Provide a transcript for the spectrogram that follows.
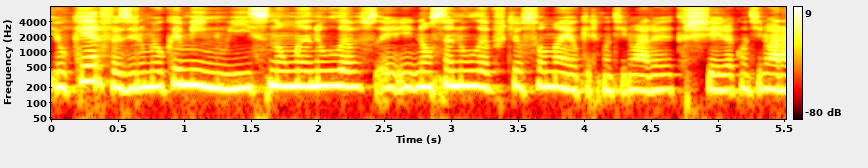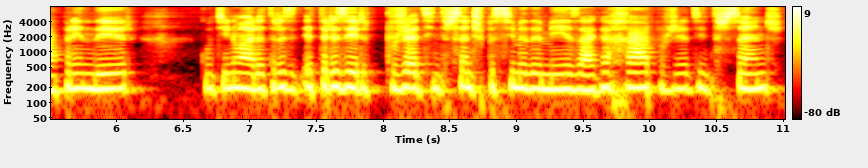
eu quero fazer o meu caminho e isso não anula, não se anula porque eu sou mãe, eu quero continuar a crescer, a continuar a aprender, continuar a, tra a trazer projetos interessantes para cima da mesa, a agarrar projetos interessantes,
